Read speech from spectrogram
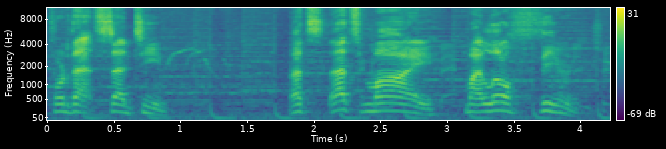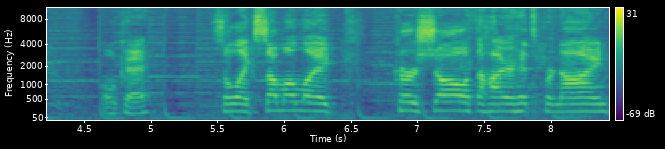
for that said team. That's that's my my little theory. Okay? So like someone like Kershaw with the higher hits per nine,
